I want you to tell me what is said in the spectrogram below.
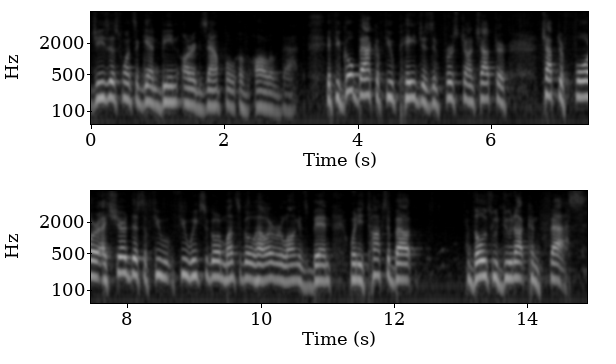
Jesus, once again, being our example of all of that. If you go back a few pages in 1 John chapter, chapter 4, I shared this a few, few weeks ago, months ago, however long it's been, when he talks about those who do not confess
